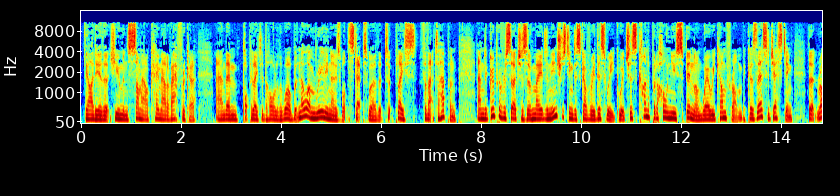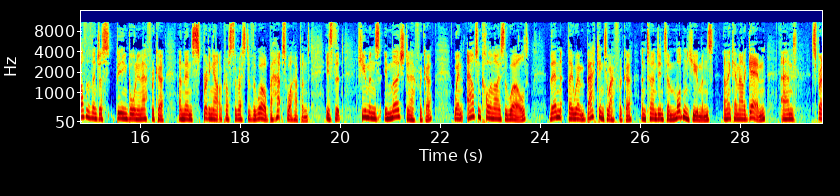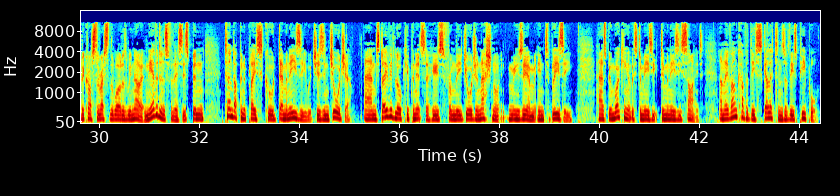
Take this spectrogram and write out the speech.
the idea that humans somehow came out of Africa and then populated the whole of the world, but no one really knows what the steps were that took place for that to happen. And a group of researchers have made an interesting discovery this week, which has kind of put a whole new spin on where we come from, because they're suggesting that rather than just being born in Africa and then spreading out across the rest of the world, perhaps what happened is that humans emerged in Africa, went out and colonized the world, then they went back into Africa and turned into modern humans, and then came out again and spread across the rest of the world as we know it. And the evidence for this has been turned up in a place called Dmanisi, which is in Georgia. And David Lordkipanidze, who's from the Georgia National Museum in Tbilisi, has been working at this Dmanisi site, and they've uncovered these skeletons of these people,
